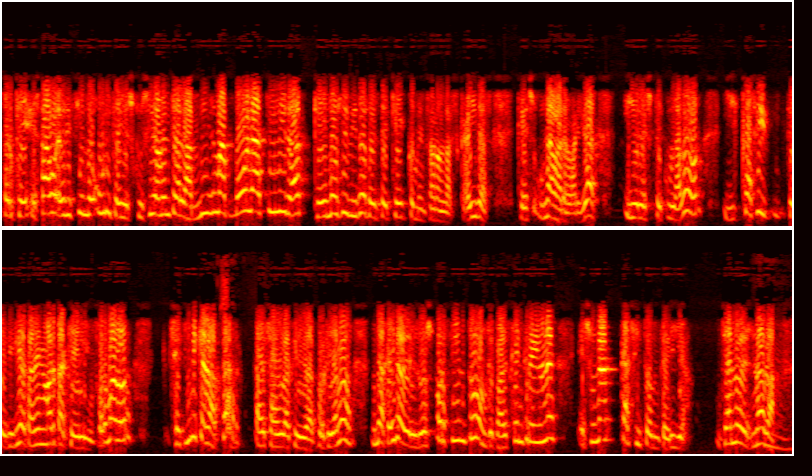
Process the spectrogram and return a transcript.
Porque está diciendo única y exclusivamente a la misma volatilidad que hemos vivido desde que comenzaron las caídas, que es una barbaridad. Y el especulador, y casi te diría también, Marta, que el informador, se tiene que adaptar a esa volatilidad, porque ya no, una caída del 2%, aunque parezca increíble, es una casi tontería. Ya no es nada. Mm.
